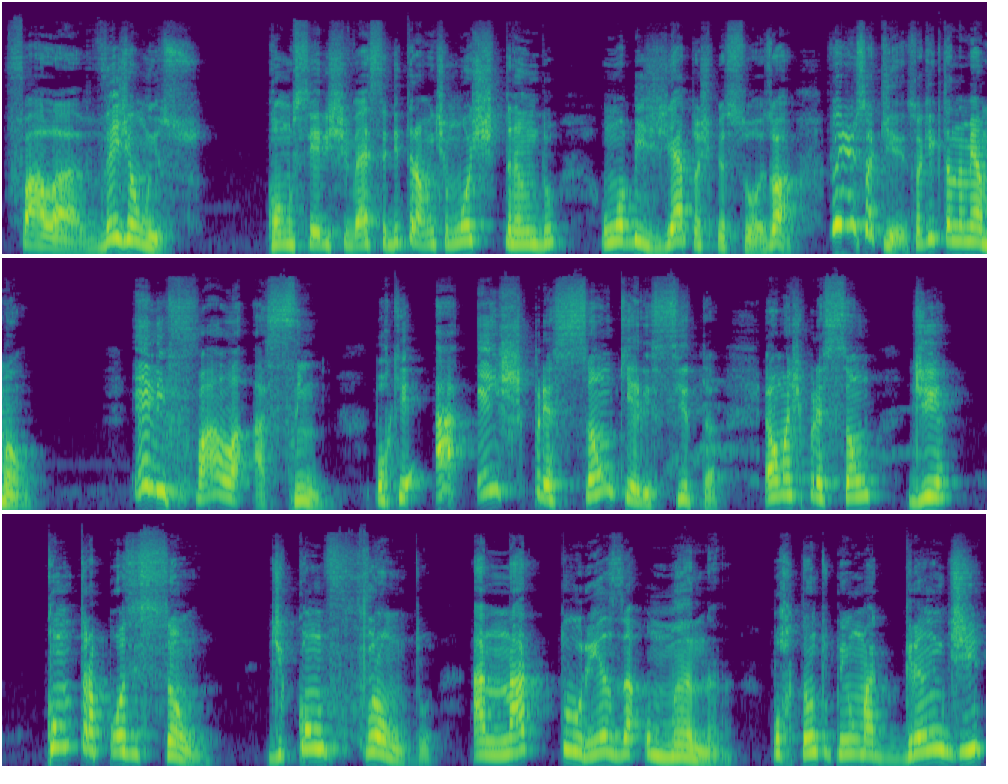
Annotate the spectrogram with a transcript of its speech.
fala vejam isso? Como se ele estivesse literalmente mostrando um objeto às pessoas. Ó, veja isso aqui, isso aqui que está na minha mão. Ele fala assim porque a expressão que ele cita é uma expressão de contraposição, de confronto à natureza humana. Portanto, tem uma grande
